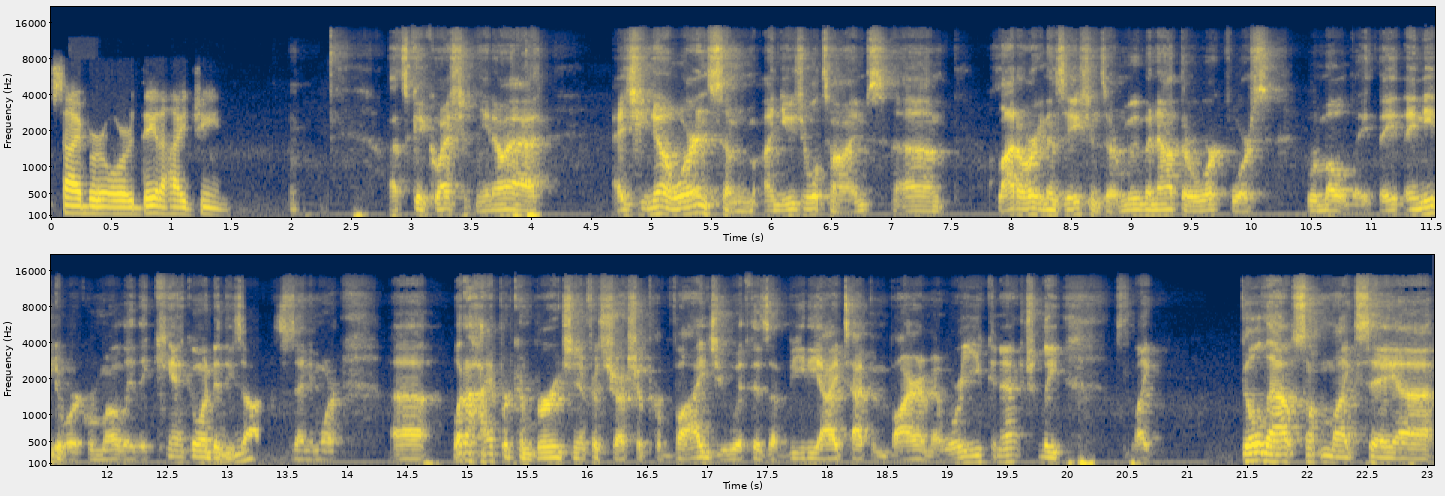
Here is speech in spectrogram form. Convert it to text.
cyber or data hygiene? That's a good question. You know, uh, as you know, we're in some unusual times. Um, a lot of organizations are moving out their workforce remotely. They, they need to work remotely. They can't go into these mm-hmm. offices anymore. Uh, what a hyper converged infrastructure provides you with is a VDI type environment where you can actually like build out something like say uh,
